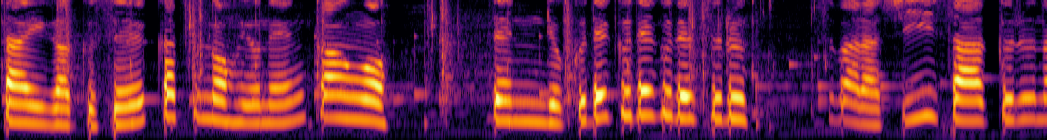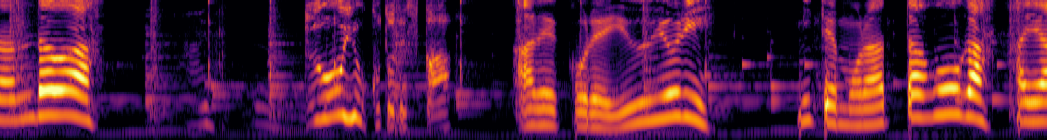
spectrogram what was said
大学生活の4年間を全力でグデグデする素晴らしいサークルなんだわ。どういうことですか？あれこれ言うより見てもらった方が早い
